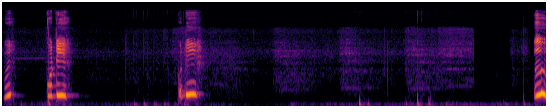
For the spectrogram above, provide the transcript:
เฮ้ยกดดิกดดิอือ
